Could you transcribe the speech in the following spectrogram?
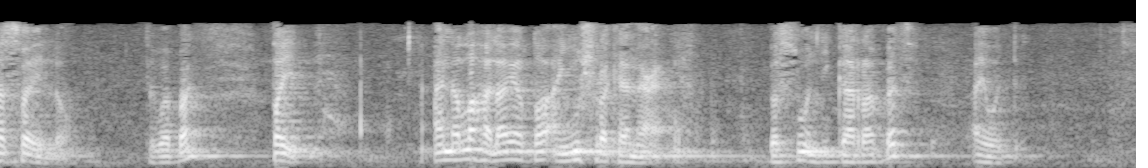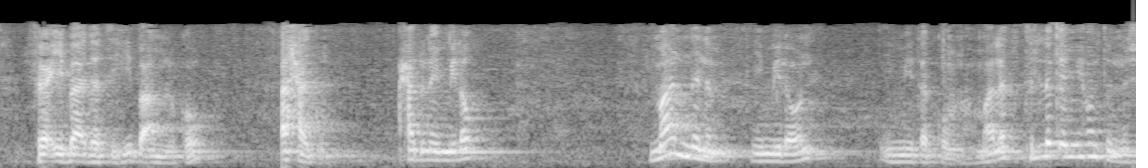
ተስፋ የለውም ተግባባን طيب أن الله لا يرضى أن يشرك معه بس أن يقربت أيود في عبادته بأملكه أحد أحد يميلو ما أننا يميلون የሚጠቁም ነው ማለት ትልቅ የሚሆን ትንሽ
